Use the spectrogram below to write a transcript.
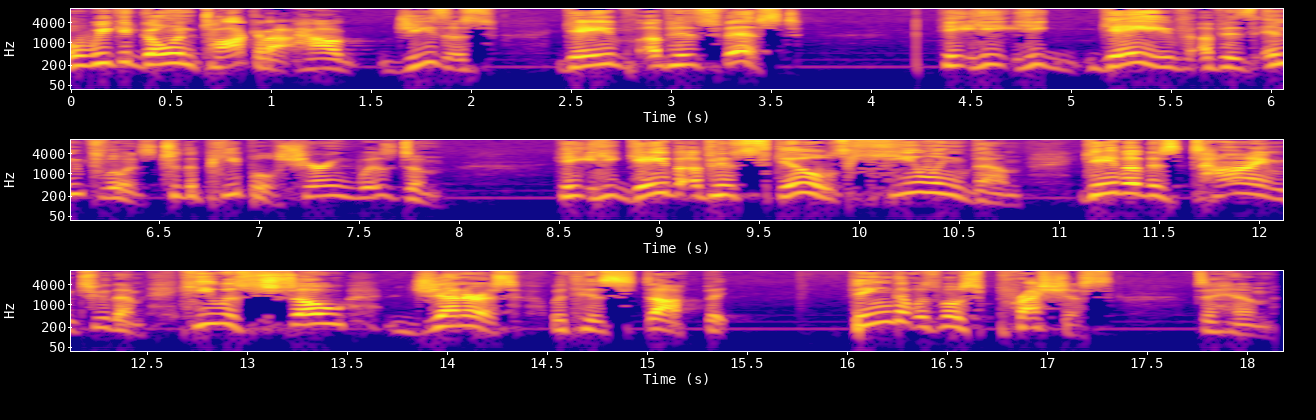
Well, we could go and talk about how Jesus gave of his fist. He, he, he gave of his influence to the people, sharing wisdom. He, he gave of his skills, healing them, gave of his time to them. He was so generous with his stuff. But thing that was most precious to him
